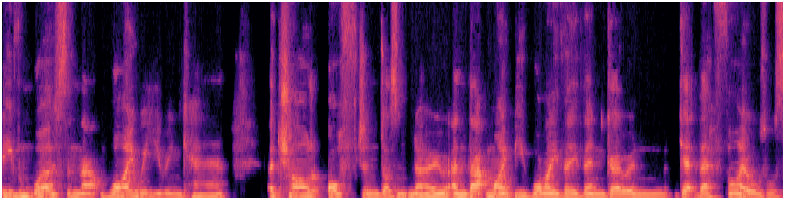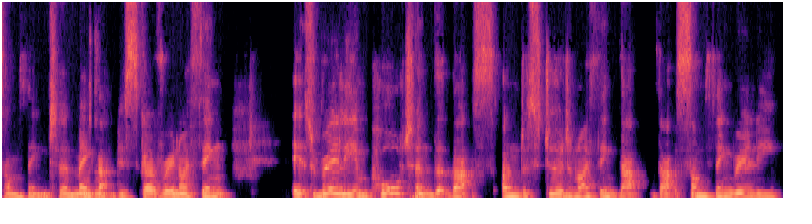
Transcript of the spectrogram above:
even worse than that why were you in care a child often doesn't know and that might be why they then go and get their files or something to make mm. that discovery and i think it's really important that that's understood and i think that that's something really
